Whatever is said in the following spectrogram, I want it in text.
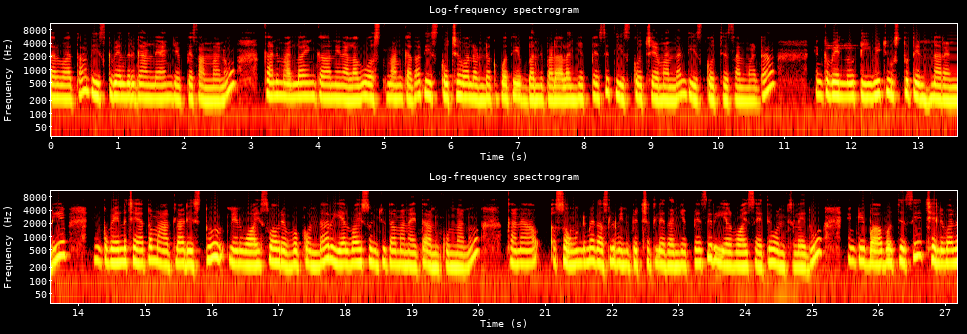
తర్వాత తీసుకువెళ్దరు కానీ అని చెప్పేసి అన్నాను. కానీ మళ్ళీ ఇంకా నేను ఎలాగో వస్తున్నాను కదా తీసుకొచ్చే వాళ్ళు ఉండకపోతే ఇబ్బంది పడాలని చెప్పేసి తీసుకొచ్చేయమందని తీసుకొచ్చేసాను అనమాట ఇంక వీళ్ళు టీవీ చూస్తూ తింటున్నారండి. ఇంక వీళ్ళ చేత మాట్లాడిస్తూ నేను వాయిస్ ఓవర్ ఇవ్వకుండా రియల్ వాయిస్ ఉంచుదామని అయితే అనుకున్నాను. కానీ సౌండ్ మీద అసలు వినిపించట్లేదు అని చెప్పేసి రియల్ వాయిస్ అయితే ఉంచలేదు. ఇంక ఈ బాబు వచ్చేసి చెల్లి వాళ్ళ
